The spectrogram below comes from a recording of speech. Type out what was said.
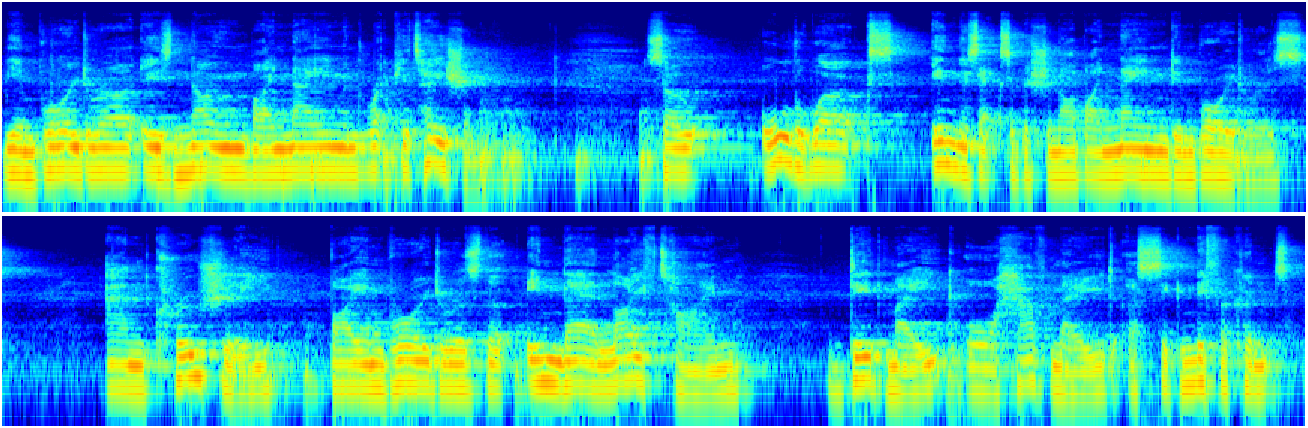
the embroiderer is known by name and reputation. So all the works in this exhibition are by named embroiderers, and crucially, by embroiderers that in their lifetime did make or have made a significant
